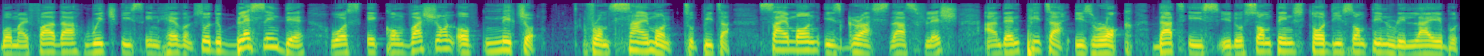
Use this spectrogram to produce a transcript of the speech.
but my Father which is in heaven. So the blessing there was a conversion of nature from Simon to Peter. Simon is grass, that's flesh, and then Peter is rock. That is, you know, something sturdy, something reliable.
